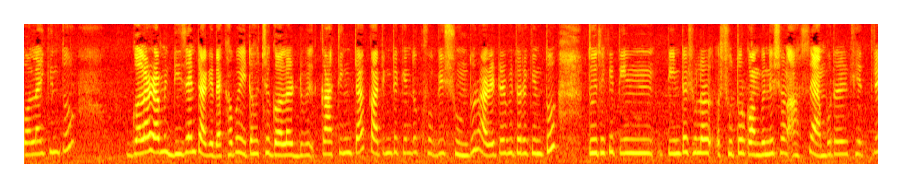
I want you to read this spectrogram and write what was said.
গলায় কিন্তু গলার আমি ডিজাইনটা আগে দেখাবো। এটা হচ্ছে গলার কাটিংটা কাটিংটা কিন্তু খুবই সুন্দর। আর এটার ভিতরে কিন্তু দুই থেকে তিন, তিনটা সুলার সুতোর কম্বিনেশন আছে অ্যাম্বোটারির ক্ষেত্রে।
